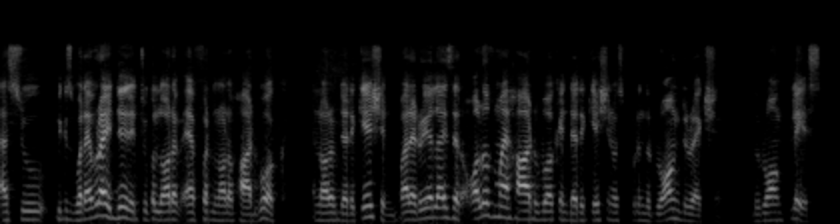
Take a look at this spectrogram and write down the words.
as to, because whatever I did, it took a lot of effort a lot of hard work and a lot of dedication. But I realized that all of my hard work and dedication was put in the wrong direction, the wrong place.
